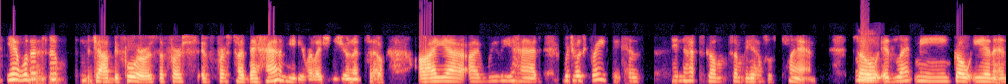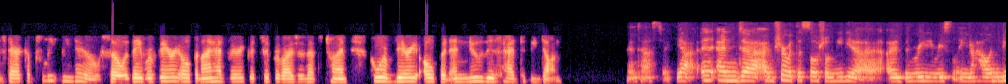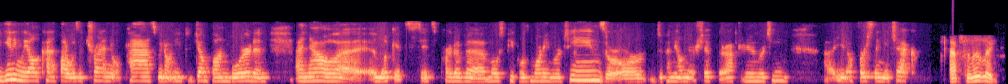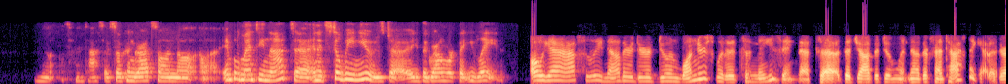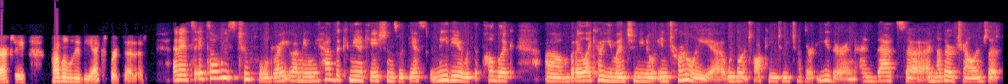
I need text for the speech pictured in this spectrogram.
Yeah, well, there's no job before. It was the first first time they had a media relations unit, so I uh, I really had, which was great because I didn't have to go with somebody else's plan. So mm-hmm. it let me go in and start completely new. So they were very open. I had very good supervisors at the time who were very open and knew this had to be done. Fantastic. Yeah. And, and uh, I'm sure with the social media, I had been reading recently, you know, how in the beginning we all kind of thought it was a trend, it will pass, we don't need to jump on board. And and now, uh, look, it's it's part of uh, most people's morning routines or, or depending on their shift, their afternoon routine, uh, you know, first thing you check. Absolutely. Yeah, that's fantastic. So congrats on uh, uh, implementing that. and it's still being used, the groundwork that you laid. Oh yeah, absolutely. Now they're they're doing wonders with it. It's amazing that uh, the job they're doing. With now they're fantastic at it. They're actually probably the experts at it. And it's it's always twofold, right? I mean, we have the communications with yes, the media, with the public, um, but I like how you mentioned, you know, internally uh, we weren't talking to each other either, and and that's uh, another challenge that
